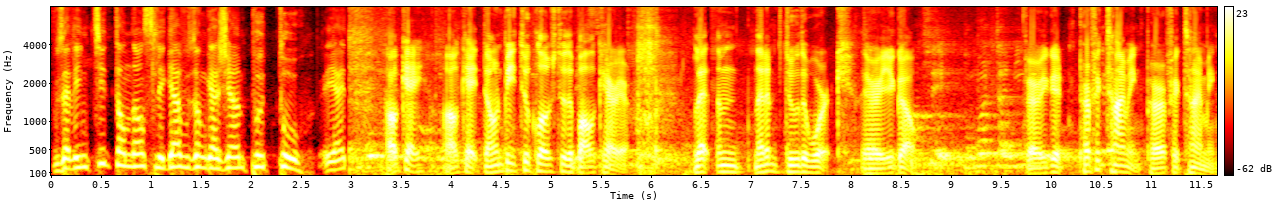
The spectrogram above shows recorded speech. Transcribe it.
Vous avez une petite tendance, les gars, à vous engager un peu tôt et à être Okay, okay. Don't be too close to the ball carrier. Let them let them do the work. There you go. Very good. Perfect timing. Perfect timing.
